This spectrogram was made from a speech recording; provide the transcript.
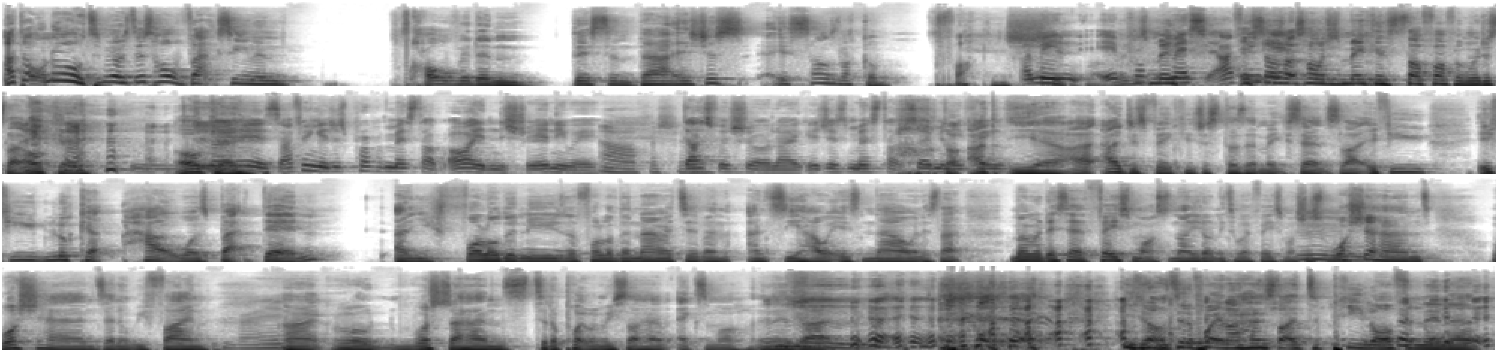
I don't know. To be honest, this whole vaccine and COVID and this and that, it's just it sounds like a fucking. Shit. I mean, shit, it just probably make- mess- I think it sounds it- like someone just making stuff up, and we're just like, okay, mm. You know what it okay. I think it just proper messed up our industry anyway. oh, for sure. That's for sure. Like it just messed up so many I- things. yeah, I, I just think it just doesn't make sense. Like if you if you look at how it was back then and you follow the news and follow the narrative and, and see how it is now, and it's like remember they said face masks. No, you don't need to wear face masks. Just wash mm. your hands, wash your hands, and it'll be fine. Right. All right, well, we washed our hands to the point when we start have eczema, and then like, you know, to the point our hands started to peel off, and then. Uh,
